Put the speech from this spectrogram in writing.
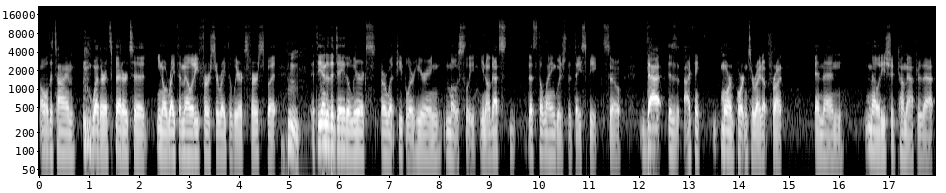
all the time, whether it's better to you know write the melody first or write the lyrics first. But Hmm. at the end of the day, the lyrics are what people are hearing mostly. You know, that's that's the language that they speak. So that is, I think, more important to write up front, and then melody should come after that.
